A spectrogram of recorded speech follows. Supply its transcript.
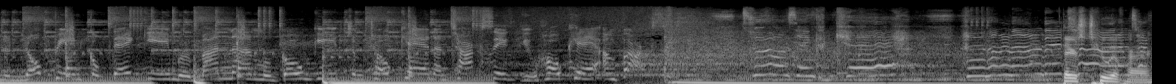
눈높임 꼭대기 물 만난 물고기 좀 톡해 난 toxic You 유혹해 I'm foxy 두번 생각해 There's two of her.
